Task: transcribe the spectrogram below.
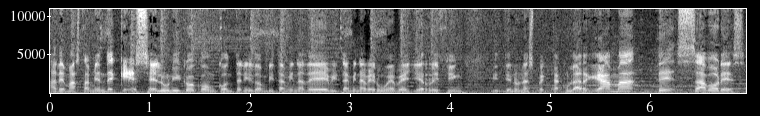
Además también de que es el único con contenido en vitamina D, vitamina B9, hierro y zinc y tiene una espectacular gama de sabores.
